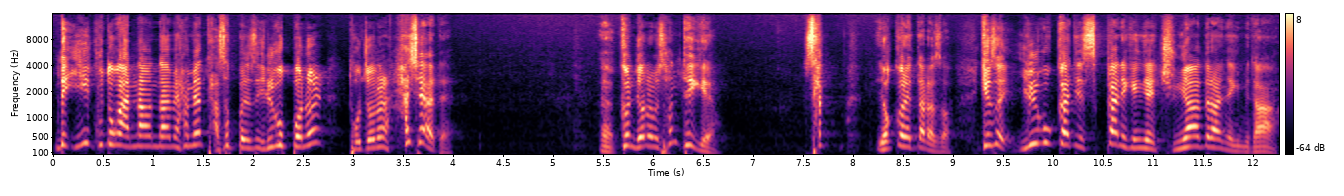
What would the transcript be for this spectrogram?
근데 이 구도가 안 나온 다음에 하면 다섯 번에서 일곱 번을 도전을 하셔야 돼. 예, 그건 여러분 선택이에요. 사, 여건에 따라서. 그래서 일곱 가지 습관이 굉장히 중요하다는 얘기입니다.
